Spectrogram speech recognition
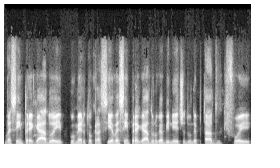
Vai ser empregado aí, por meritocracia, vai ser empregado no gabinete de um deputado que foi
